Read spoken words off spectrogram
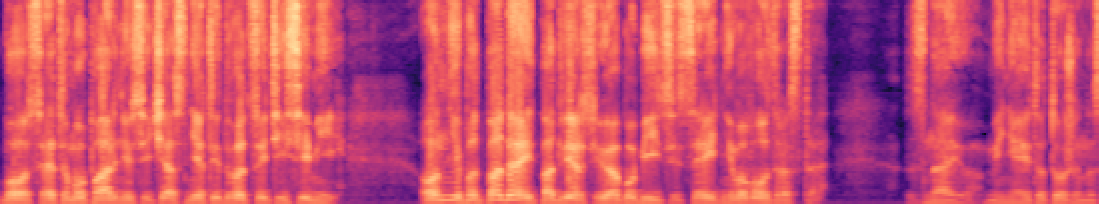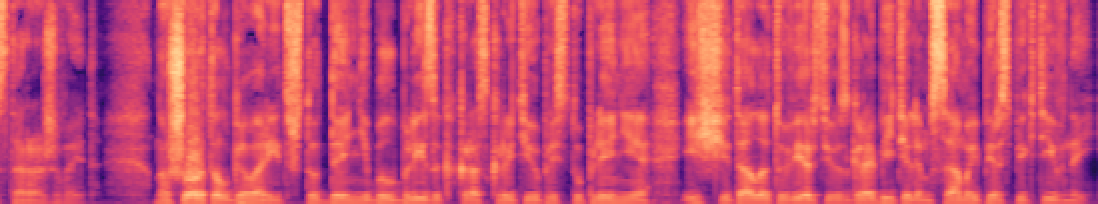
«Босс, этому парню сейчас нет и 27. Он не подпадает под версию об убийце среднего возраста». «Знаю, меня это тоже настораживает. Но Шортл говорит, что Дэнни был близок к раскрытию преступления и считал эту версию с грабителем самой перспективной».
